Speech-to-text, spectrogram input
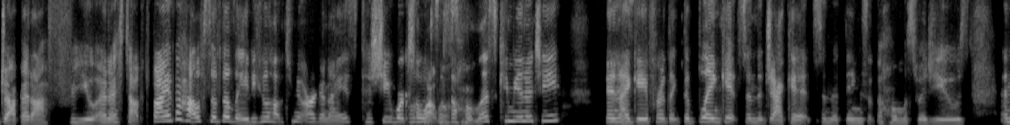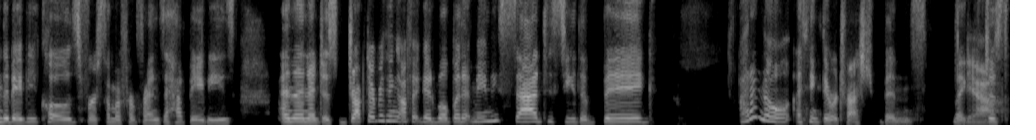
drop it off for you and i stopped by the house of the lady who helped me organize because she works oh, a lot with awesome. the homeless community and I gave her like the blankets and the jackets and the things that the homeless would use and the baby clothes for some of her friends that have babies. And then I just dropped everything off at Goodwill, but it made me sad to see the big, I don't know, I think they were trash bins, like yeah. just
